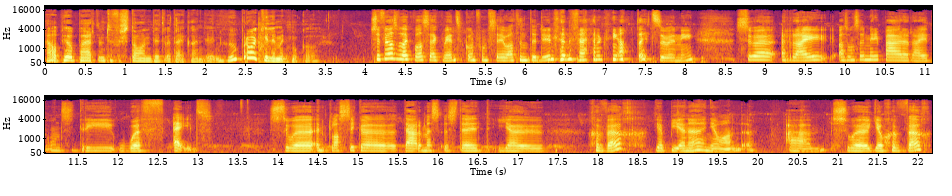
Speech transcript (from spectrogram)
help jou perd om te verstaan dit wat hy kan doen. Hoe praat julle met mekaar? Soveel as wat ek wil sê ek wens ek kon vir hom sê wat om te doen, dit werk nie altyd so nie. So ry as ons met die perde ry, het ons 3 hoof aids. So in klassieke terme is dit jou gewig, jou bene en jou hande. Ehm um, so jou gewig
